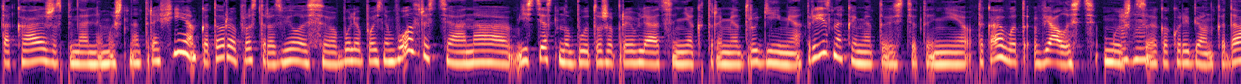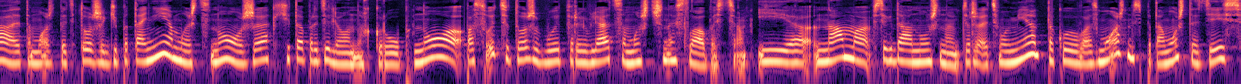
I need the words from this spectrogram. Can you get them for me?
такая же спинальная мышечная атрофия, которая просто развилась в более позднем возрасте. Она, естественно, будет уже проявляться некоторыми другими признаками, то есть это не такая вот вялость мышц, угу. как у ребенка, да, это может быть тоже гипотония мышц, но уже каких-то определенных групп. Но, по сути, тоже будет проявляться мышечной слабостью. И нам всегда нужно держать в уме такую возможность, потому что здесь,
